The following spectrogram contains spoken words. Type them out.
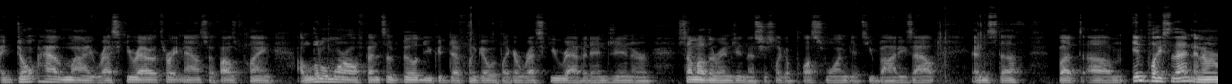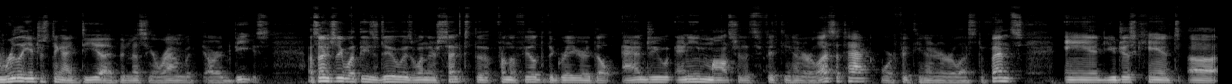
I don't have my Rescue Rabbits right now, so if I was playing a little more offensive build, you could definitely go with like a Rescue Rabbit engine or some other engine that's just like a plus one, gets you bodies out and stuff. But um, in place of that, and a really interesting idea I've been messing around with are these. Essentially what these do is when they're sent the, from the field to the graveyard, they'll add you any monster that's 1500 or less attack or 1500 or less defense, and you just can't uh,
